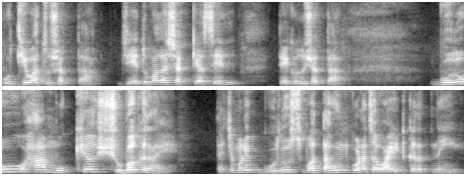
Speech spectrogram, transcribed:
पोथी वाचू शकता. जे तुम्हाला शक्य असेल ते करू शकता. गुरु हा मुख्य शुभग्रह आहे. त्याच्यामुळे गुरु स्वतःहून कोणाचं वाईट करत नाही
